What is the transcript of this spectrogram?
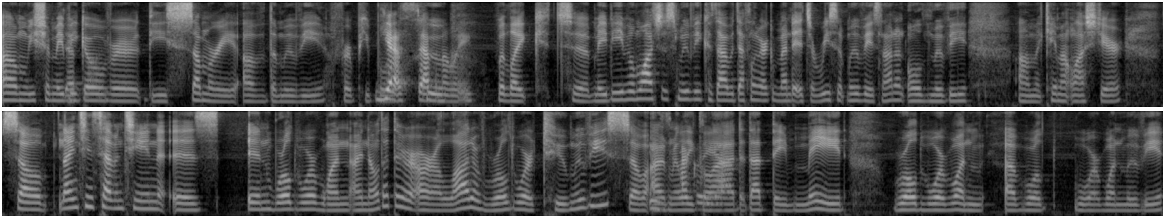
um, we should maybe go over the summary of the movie for people. yes definitely would like to maybe even watch this movie because I would definitely recommend it. It's a recent movie. It's not an old movie. Um, it came out last year. So 1917 is in World War One. I. I know that there are a lot of World War Two movies, so I'm really Exactly, yeah. glad that they made World War One a World War One movie.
